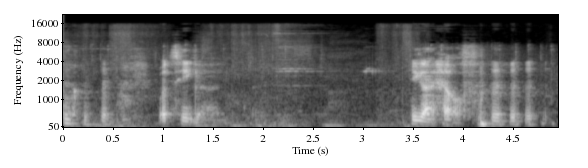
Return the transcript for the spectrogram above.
What's he got? He got health.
